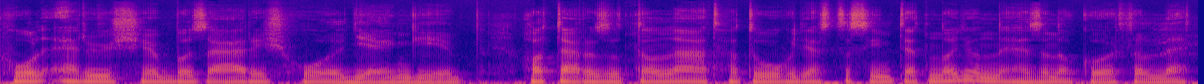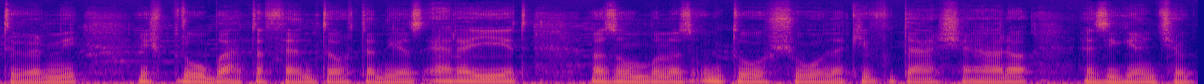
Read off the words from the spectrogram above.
hol erősebb az ár és hol gyengébb. Határozottan látható, hogy ezt a szintet nagyon nehezen akarta letörni, és próbálta fenntartani az erejét, azonban az utolsó nekifutására ez igencsak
